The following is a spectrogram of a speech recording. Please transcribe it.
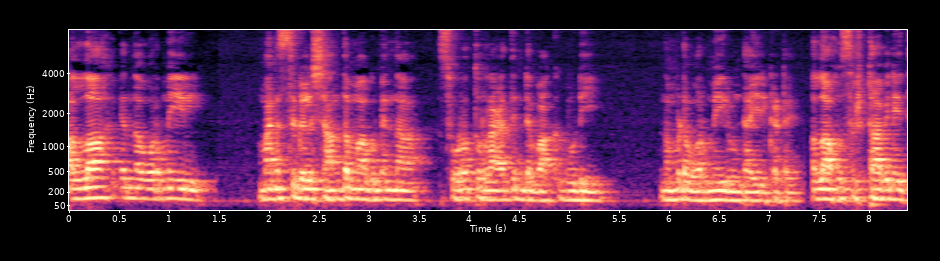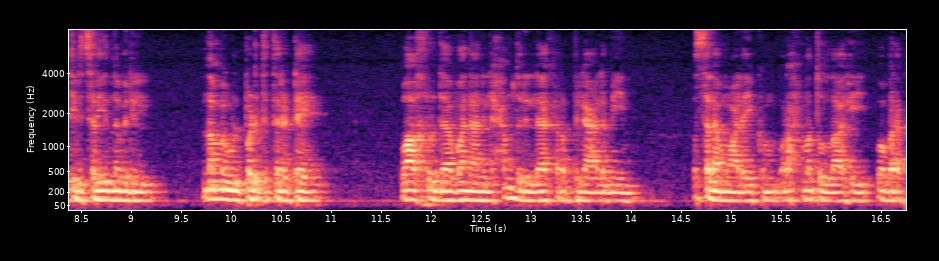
അള്ളാഹ് എന്ന ഓർമ്മയിൽ മനസ്സുകൾ ശാന്തമാകുമെന്ന സൂറത്തുർ റായത്തിന്റെ വാക്കുകൂടി നമ്മുടെ ഓർമ്മയിൽ ഉണ്ടായിരിക്കട്ടെ. അള്ളാഹു സൃഷ്ടാവിനെ തിരിച്ചറിയുന്നവരിൽ നമ്മെ ഉൾപ്പെടുത്തി തരട്ടെ വാഹൃദാൻ അലഹമുല്ലാഹി റബ്ബിലാലമീൻ ആലമീൻ. അസ്സലാമു അലൈക്കും വറഹമത്തല്ലാഹി വബർക്കാത്തു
